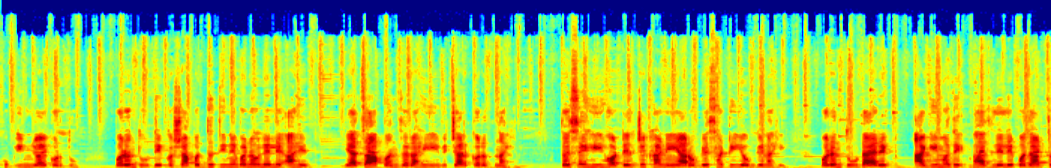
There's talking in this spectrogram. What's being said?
खूप एन्जॉय करतो परंतु ते कशा पद्धतीने बनवलेले आहेत याचा आपण जराही विचार करत नाही. तसेही हॉटेलचे खाणे आरोग्यासाठी योग्य नाही. परंतु डायरेक्ट आगीमध्ये भाजलेले पदार्थ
